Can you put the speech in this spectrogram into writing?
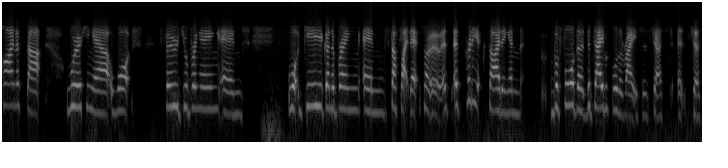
kind of start working out what food you're bringing and what gear you're going to bring and stuff like that. So it's it's pretty exciting. And before the the day before the race is just it's just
